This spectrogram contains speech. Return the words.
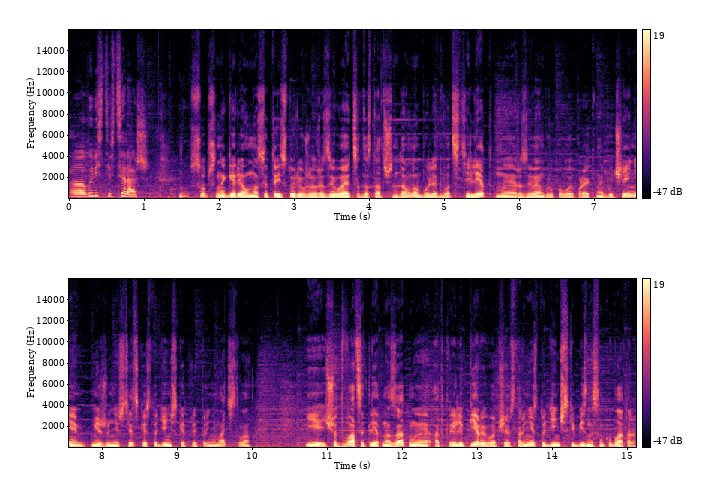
э, вывести в тираж? Ну, собственно говоря, у нас эта история уже развивается достаточно давно, более 20 лет. Мы развиваем групповое проектное обучение, межуниверситетское студенческое предпринимательство. И еще 20 лет назад мы открыли первый вообще в стране студенческий бизнес-инкубатор.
